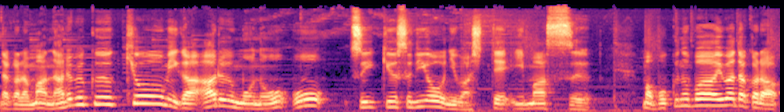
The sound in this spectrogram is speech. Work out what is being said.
だからまあなるべく興味があるものを追求するようにはしています。まあ、僕の場合はだから、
